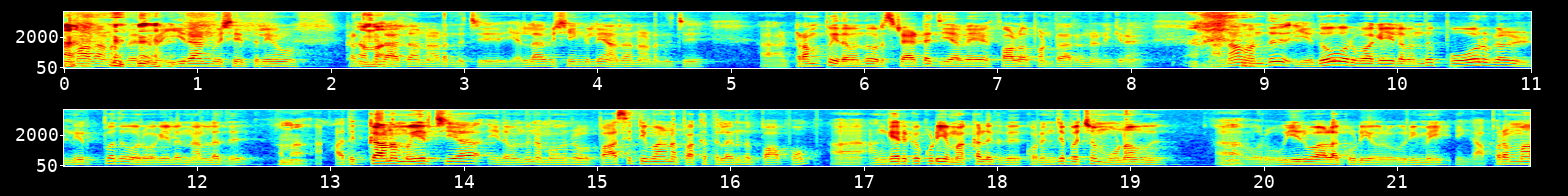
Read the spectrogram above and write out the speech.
சமாதானம் பேசுகிறேன் ஈரான் விஷயத்துலையும் கடைசியில் அதான் நடந்துச்சு. எல்லா விஷயங்களையும் அதான் நடந்துச்சு. ட்ரம்ப் இதை வந்து ஒரு ஸ்ட்ராட்டஜியாகவே ஃபாலோ பண்ணுறாருன்னு நினைக்கிறேன். ஆனால் வந்து ஏதோ ஒரு வகையில் வந்து போர்கள் நிற்பது ஒரு வகையில் நல்லது. ஆமாம் அதுக்கான முயற்சியாக இதை வந்து நம்ம வந்து ஒரு பாசிட்டிவான பக்கத்துல இருந்து பார்ப்போம். அங்கே இருக்கக்கூடிய மக்களுக்கு குறைஞ்சபட்சம் உணவு ஒரு உயிர் வாழக்கூடிய ஒரு உரிமை. நீங்கள் அப்புறமா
